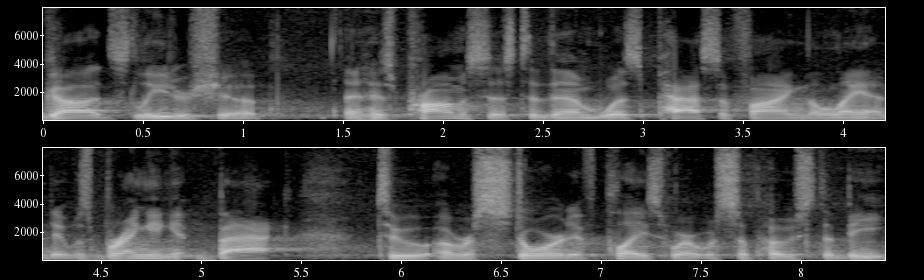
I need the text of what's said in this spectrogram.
God's leadership and his promises to them was pacifying the land. It was bringing it back to a restorative place where it was supposed to be.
